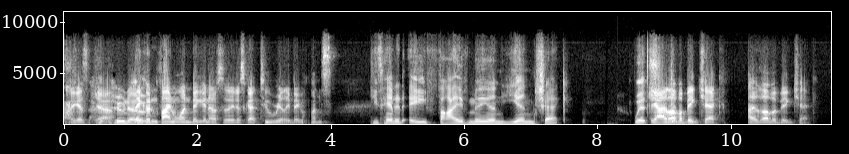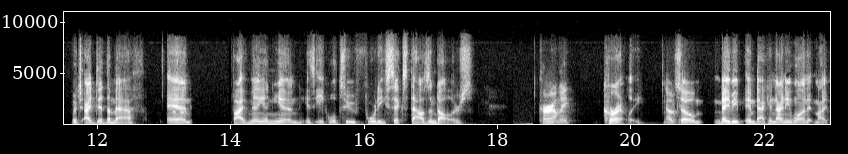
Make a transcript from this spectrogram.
I guess yeah. Who knows? They couldn't find one big enough, so they just got two really big ones. He's handed a five million yen check, which Yeah, I love a big check. I love a big check. which I did the math, uh-huh. and five million yen is equal to forty six thousand dollars Currently? currently. Okay. So maybe in back in ninety one, it might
